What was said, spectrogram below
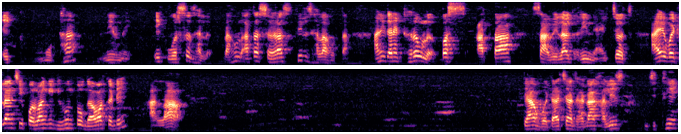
एक मोठा निर्णय. एक वर्ष झालं. राहुल आता शहरात स्थिर झाला होता आणि त्याने ठरवलं बस आता सावेला घरी न्यायचंच. आई वडिलांची परवानगी घेऊन तो गावाकडे आला. त्या वडाच्या झाडाखालीच जिथे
